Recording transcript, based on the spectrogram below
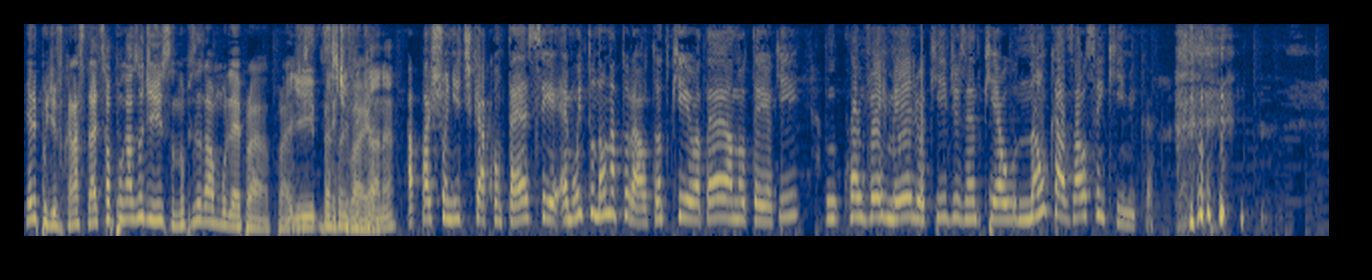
Ele podia ficar na cidade só por causa disso. Não precisa dar uma mulher pra, pra incentivar personificar, ele. né? A paixonite que acontece é muito não natural, tanto que eu até anotei aqui um, com vermelho aqui dizendo que é o não casal sem química.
